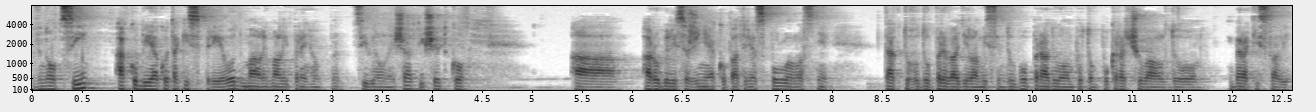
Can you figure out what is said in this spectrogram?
v noci, akoby ako taký sprievod, mali, mali pre ňo civilné šaty, všetko a, a robili sa, že nejako patria spolu a vlastne takto ho doprevadila, myslím, do Popradu a on potom pokračoval do Bratislavy.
